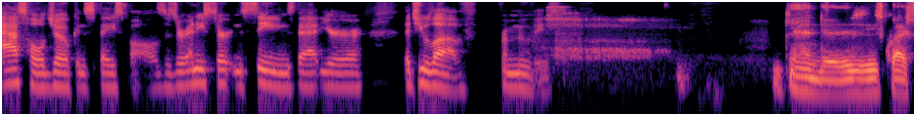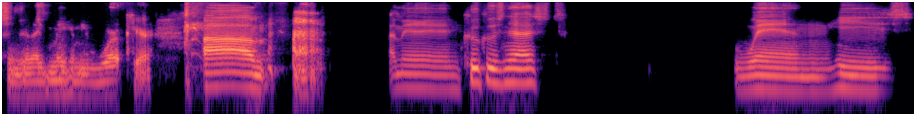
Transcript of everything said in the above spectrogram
asshole joke in spaceballs is there any certain scenes that you're that you love from movies Again, dude, these questions are like making me work here. Um, I mean, Cuckoo's Nest, when he's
